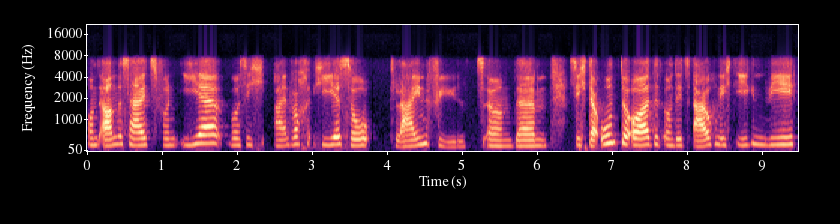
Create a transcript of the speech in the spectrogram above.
und andererseits von ihr, wo sich einfach hier so klein fühlt und ähm, sich da unterordnet und jetzt auch nicht irgendwie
